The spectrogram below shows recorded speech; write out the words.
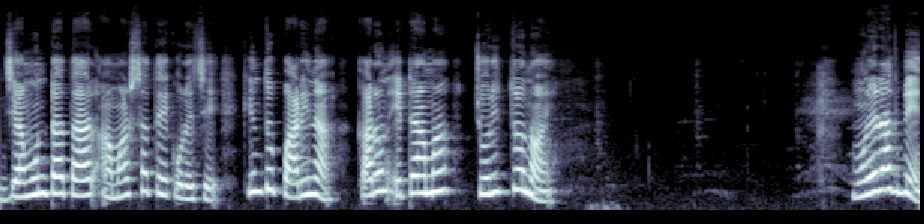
যেমনটা তার আমার সাথে করেছে, কিন্তু পারি না, কারণ এটা আমার চরিত্র নয়। মনে রাখবেন,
